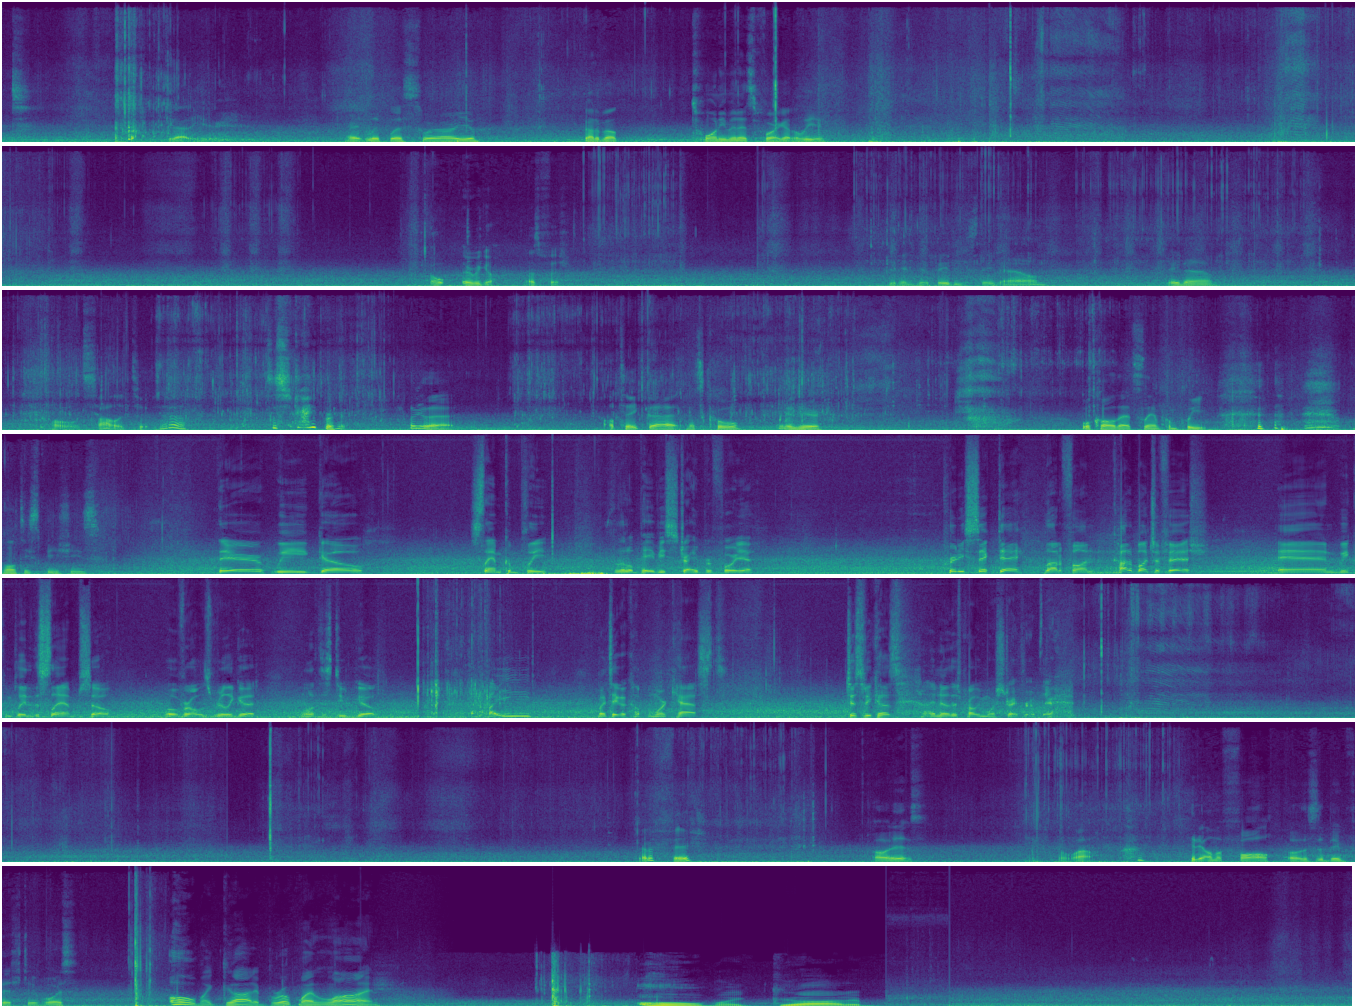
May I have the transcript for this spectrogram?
Get out of here. All right, lipless, where are you? Got about 20 minutes before I got to leave. Oh, there we go. That's a fish. Get in here, baby. Stay down. Stay down. Oh, it's solid too. Is that a? It's a striper. Look at that. Take that. That's cool. Get in here. We'll call that slam complete. Multi-species. There we go. Slam complete. It's a little baby striper for you. Pretty sick day, a lot of fun. Caught a bunch of fish and we completed the slam. So overall was really good. I'll let this dude go. Bye. Might take a couple more casts just because I know there's probably more striper up there. Is that a fish? Oh, it is. Oh, wow. Hit it on the fall. Oh, this is a big fish too, boys. Oh my god, it broke my line.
